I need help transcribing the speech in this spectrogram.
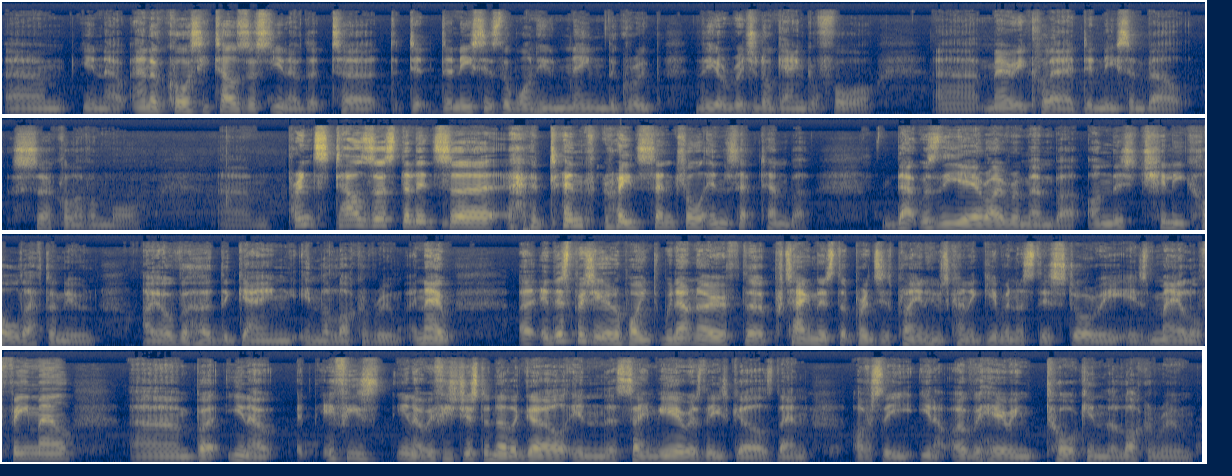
Um, you know, and of course he tells us, you know, that uh, D- Denise is the one who named the group the original Gang of Four. Uh, Mary Claire, Denise, and Belle, Circle of Amour. Um, Prince tells us that it's uh, 10th grade central in September. That was the year I remember. On this chilly, cold afternoon, I overheard the gang in the locker room. Now, uh, at this particular point, we don't know if the protagonist that Prince is playing, who's kind of given us this story, is male or female. Um, but you know, if he's you know if he's just another girl in the same year as these girls, then obviously you know overhearing talk in the locker room,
